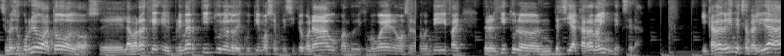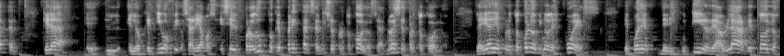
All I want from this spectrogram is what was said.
se nos ocurrió a todos. Eh, la verdad es que el primer título lo discutimos en principio con Agus, cuando dijimos, bueno, vamos a algo con DeFi, pero el título decía Cardano Index era. Y Cardano Index en realidad, que era eh, el objetivo, o sea, digamos, es el producto que presta el servicio del protocolo, o sea, no es el protocolo. La idea del protocolo vino después, después de, discutir, de hablar, de todos los,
